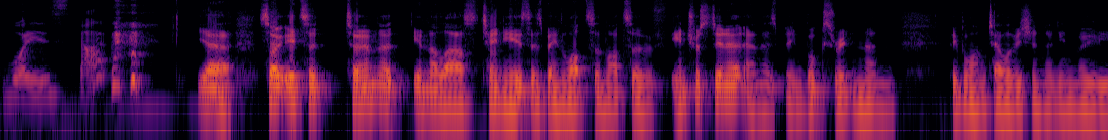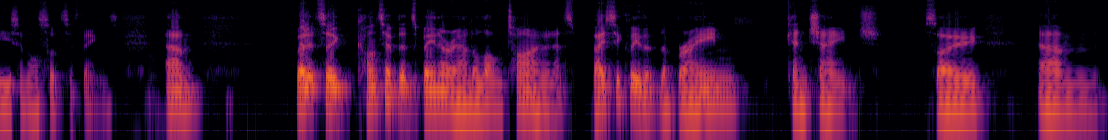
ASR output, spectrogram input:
what is that? yeah. So it's a term that in the last 10 years there's been lots and lots of interest in it and there's been books written and people on television and in movies and all sorts of things. Um, but it's a concept that's been around a long time, and it's basically that the brain can change. So, um,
